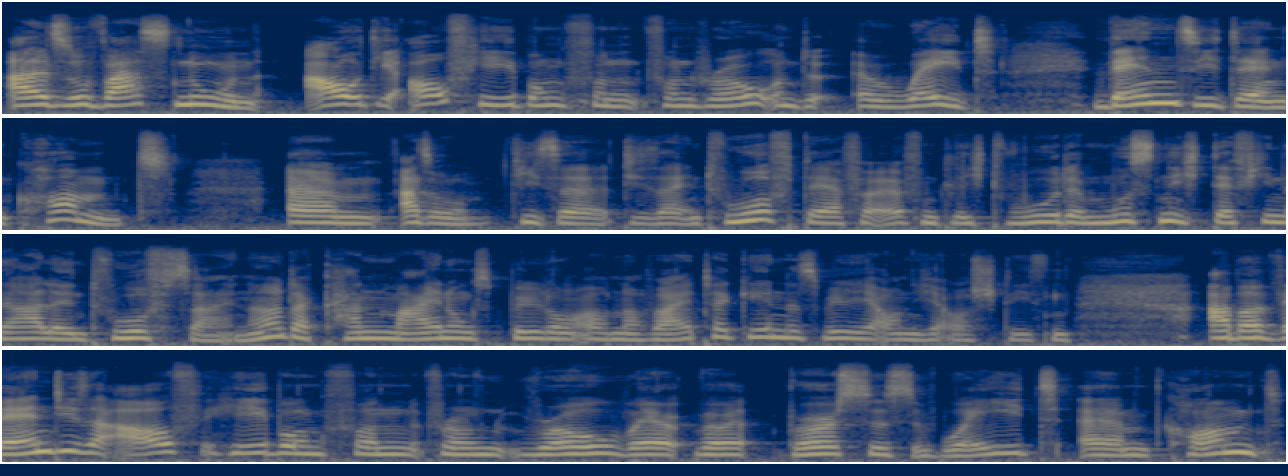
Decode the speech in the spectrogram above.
Also was nun? Die Aufhebung von, von Roe und Wade, wenn sie denn kommt, ähm, also diese, dieser Entwurf, der veröffentlicht wurde, muss nicht der finale Entwurf sein. Ne? Da kann Meinungsbildung auch noch weitergehen, das will ich auch nicht ausschließen. Aber wenn diese Aufhebung von, von Roe versus Wade ähm, kommt,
